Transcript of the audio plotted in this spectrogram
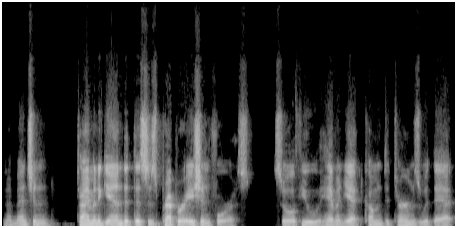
And I mentioned time and again that this is preparation for us. So if you haven't yet come to terms with that,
